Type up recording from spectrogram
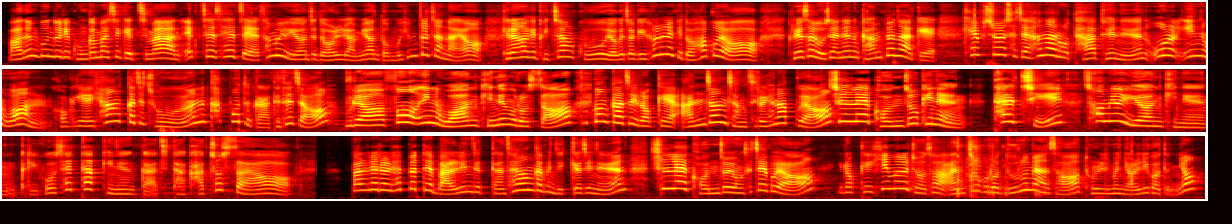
많은 분들이 공감하시겠지만 액체 세제, 섬유 유연제 넣으려면 너무 힘들잖아요. 계량하기 귀찮고 여기저기 흘리기도 하고요. 그래서 요새는 간편하게 캡슐 세제 하나로 다 되는 all-in-one 거기에 향까지 좋은 카포드가 대세죠. 무려 4-in-1 기능으로서 뚜껑까지 이렇게 안전 장치를 해놨고요. 실내 건조 기능, 탈취, 섬유 유연 기능, 그리고 세탁 기능까지 다 갖췄어요. 빨래를 햇볕에 말린 듯한 사용감이 느껴지는 실내 건조용 세제고요. 이렇게 힘을 줘서 안쪽으로 누르면서 돌리면 열리거든요.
